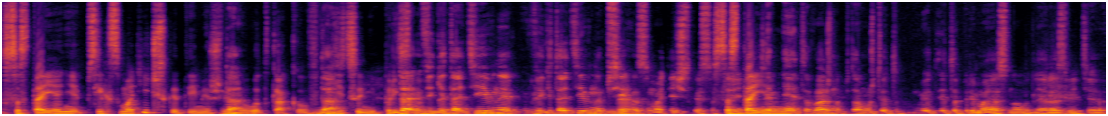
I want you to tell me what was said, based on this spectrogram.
Состояние психосоматическое ты имеешь в да. виду? Вот как в да. медицине признано. Да, вегетативное, вегетативное психосоматическое да. состояние. состояние. Для меня это важно, потому что это, это прямая основа для развития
